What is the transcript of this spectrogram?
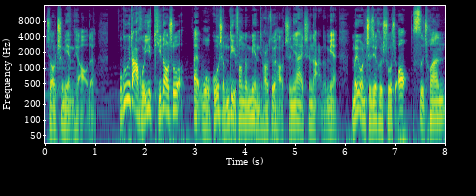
就要吃面条的。我估计大伙一提到说，哎，我国什么地方的面条最好吃？您爱吃哪儿的面？没有人直接会说是哦，四川、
